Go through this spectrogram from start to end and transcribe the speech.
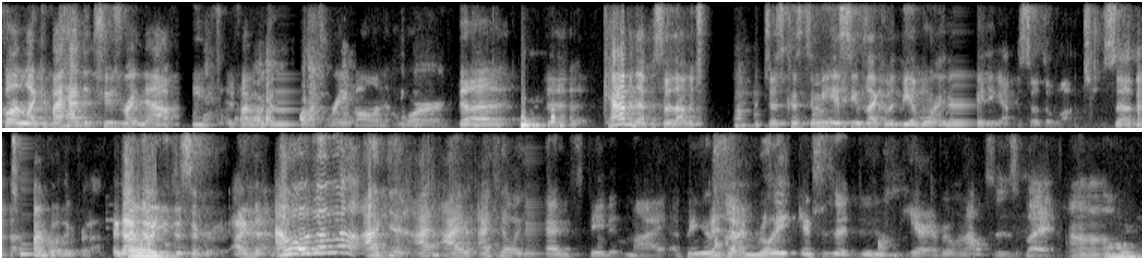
fun. Like if I had to choose right now, if I were going to watch Rave On or the the cabin episode, I would just because to me it seems like it would be a more entertaining episode to watch. So that's why I'm voting for that. And I know Um, you disagree. I know. I, well, no, no. Again, I, I, I feel like I've stated my opinion, so I'm really interested to hear everyone else's. But um,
